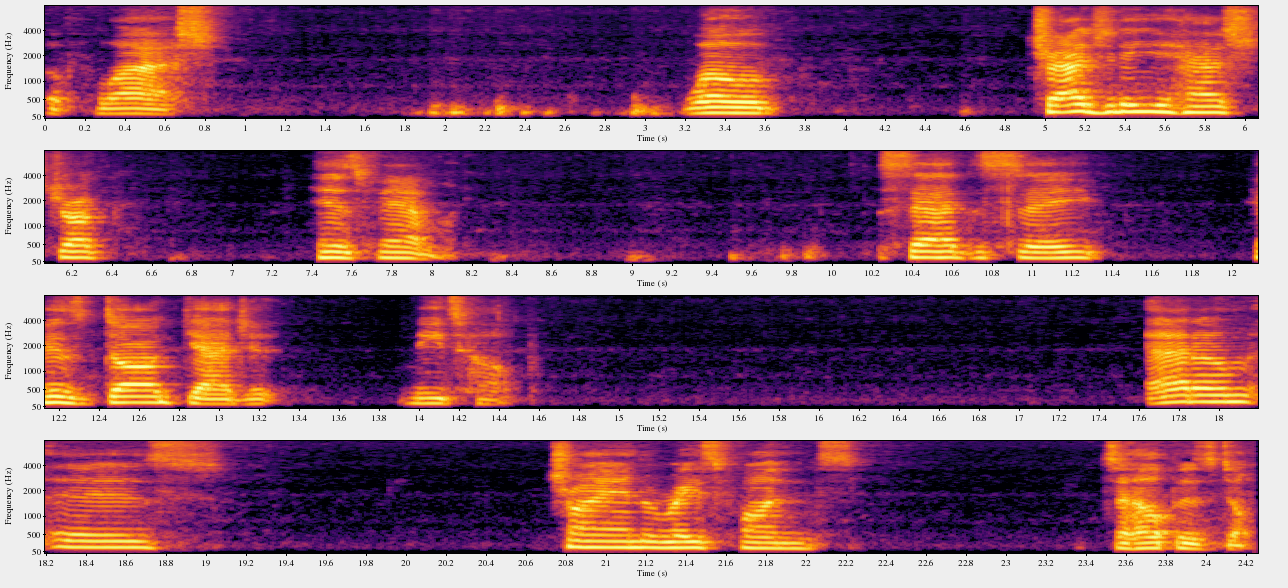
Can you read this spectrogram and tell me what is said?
The Flash. Well, tragedy has struck his family. Sad to say, his dog Gadget needs help. Adam is trying to raise funds to help his dog.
